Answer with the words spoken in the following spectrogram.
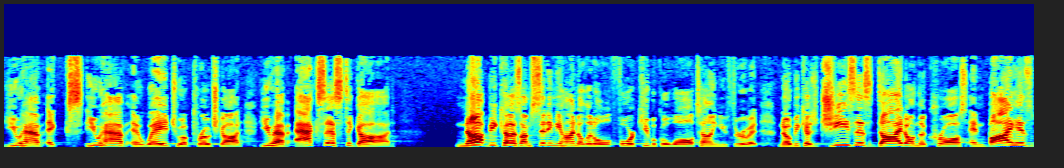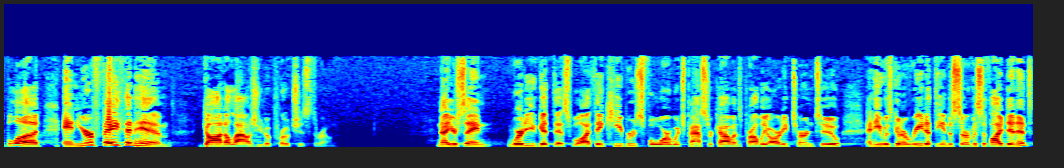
you have, ex- you have a way to approach God. You have access to God, not because I'm sitting behind a little four cubicle wall telling you through it. No, because Jesus died on the cross, and by his blood and your faith in him, God allows you to approach his throne. Now you're saying, where do you get this? Well, I think Hebrews 4, which Pastor Calvin's probably already turned to, and he was going to read at the end of service if I didn't.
